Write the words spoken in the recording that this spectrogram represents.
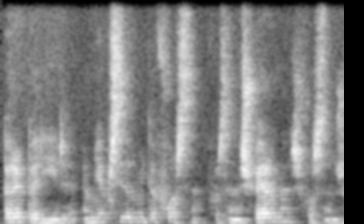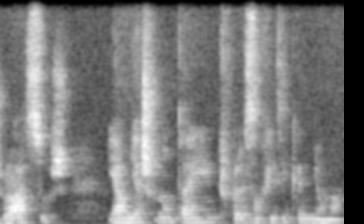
para parir a mulher precisa de muita força. Força nas pernas, força nos braços e há mulheres que não têm preparação física nenhuma.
